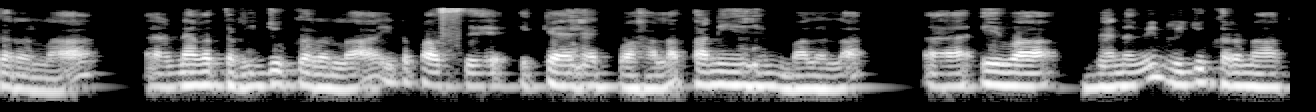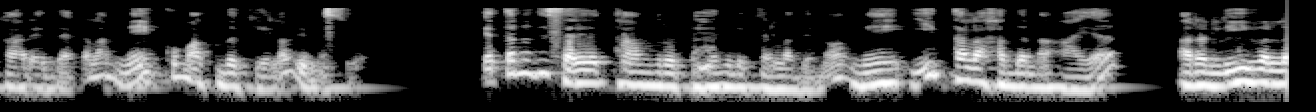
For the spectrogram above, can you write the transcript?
කරලා නැවත ඍජු කරලා ඊට පස්සේ එක ඇහැක් වහලා තනියෙන් බලලා ඒවා මනමින් ඍජු කරන ආකාරය දැකලා මේ කුමක්ද කියලා විමසුවා. එතනදී සරියත් හාමුදුරුවෝ පැහැදිලි කරලා දෙනවා මේ ඊතල හදන අය අර ලී වල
